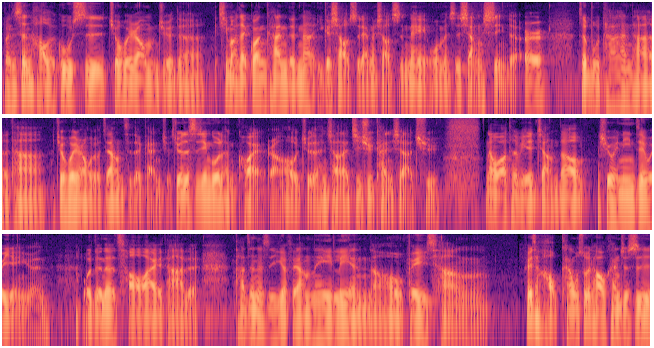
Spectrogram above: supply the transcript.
本身好的故事就会让我们觉得，起码在观看的那一个小时、两个小时内，我们是相信的。而这部《他和他和他》就会让我有这样子的感觉，觉得时间过得很快，然后觉得很想再继续看下去。那我要特别讲到徐伟宁这位演员，我真的超爱他的，他真的是一个非常内敛，然后非常非常好看。我所谓的好看，就是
